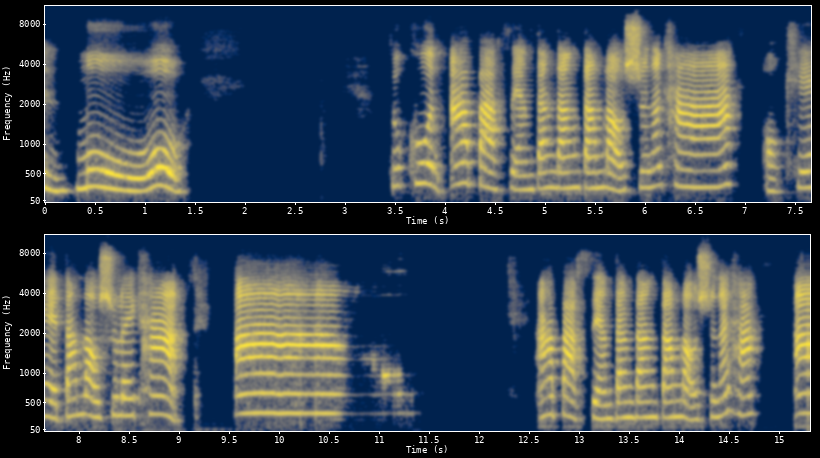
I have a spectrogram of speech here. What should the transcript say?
นหมู ทุกคนอ้าปากเสียงดังๆ ตามเหล่าชื่อนะคะ โอเค ตามเหล่าชื่อเลยค่ะอ้าอ้าปากเสียงดังๆ ตาม老师นะคะอ้า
